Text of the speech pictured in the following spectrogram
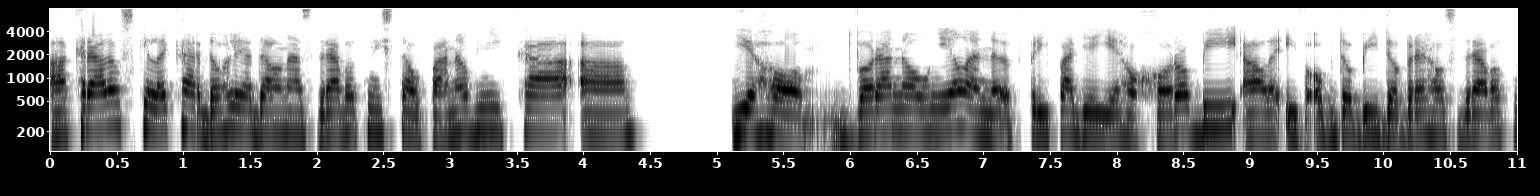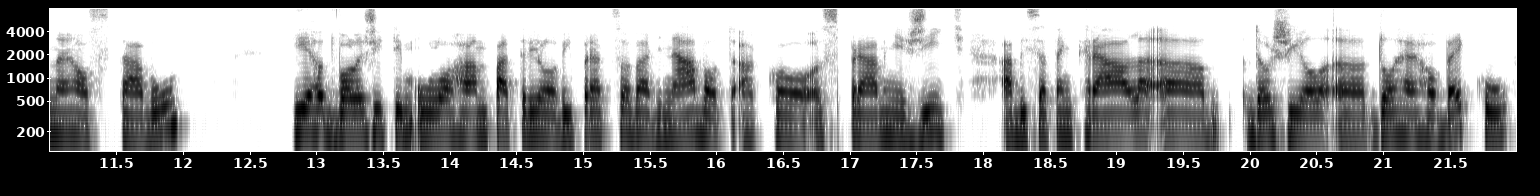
A kráľovský lekár dohliadal na zdravotný stav panovníka a jeho dvoranov nielen v prípade jeho choroby, ale i v období dobrého zdravotného stavu. K jeho dôležitým úlohám patrilo vypracovať návod, ako správne žiť, aby sa ten kráľ eh, dožil eh, dlhého veku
